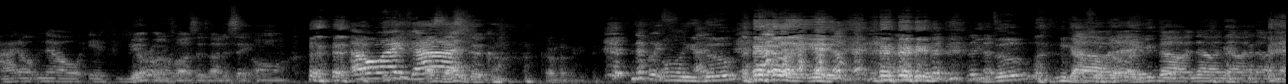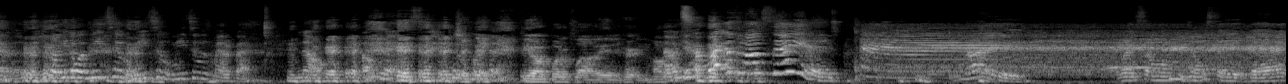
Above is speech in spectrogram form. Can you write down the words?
I don't know if Yeah, you're. butterfly says I just say oh. Oh my That's, that's a good call. no, it's Oh, you not. do? like, yeah. you do? You No, fucked up that- like you do? no, no, no, no, no. You know, you know what? Me too. Me too. Me too. As a matter of fact. No. Okay. you are a butterfly here hurting hearts. Okay, right. That's what I'm saying. Right. Like someone who don't say it back.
